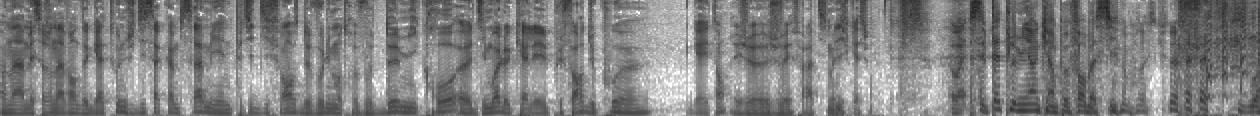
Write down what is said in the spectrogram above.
on a un message en avant de Gatoun. Je dis ça comme ça, mais il y a une petite différence de volume entre vos deux micros. Euh, Dis-moi lequel est le plus fort, du coup, euh, Gaëtan, et je, je vais faire la petite modification. Ouais. C'est peut-être le mien qui est un peu fort, Bastien. Excuse-moi.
